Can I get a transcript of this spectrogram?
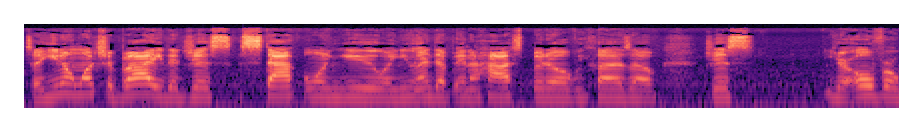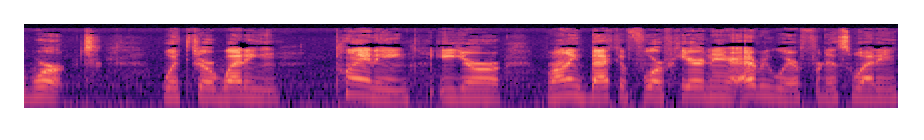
so you don't want your body to just stop on you and you end up in a hospital because of just you're overworked with your wedding planning and you're running back and forth here and there everywhere for this wedding.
